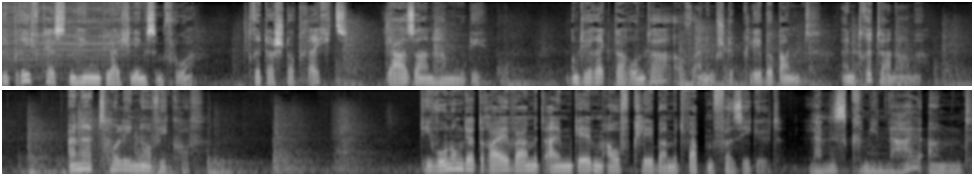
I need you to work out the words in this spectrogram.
Die Briefkästen hingen gleich links im Flur. Dritter Stock rechts, Yasan Hamudi. Und direkt darunter, auf einem Stück Klebeband, ein dritter Name. Anatoli Novikov. Die Wohnung der drei war mit einem gelben Aufkleber mit Wappen versiegelt. Landeskriminalamt.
